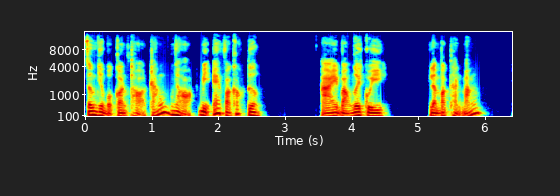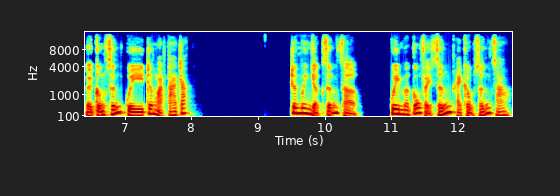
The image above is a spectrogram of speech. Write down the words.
giống như một con thỏ trắng nhỏ bị ép vào góc tường. Ai bảo ngươi quỳ? Lâm Bắc Thần mắng, ngươi cũng xứng quỳ trước mặt ta chắc. Trương Minh Nhật sững sờ, quỳ mà cũng phải xứng hay không xứng sao?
